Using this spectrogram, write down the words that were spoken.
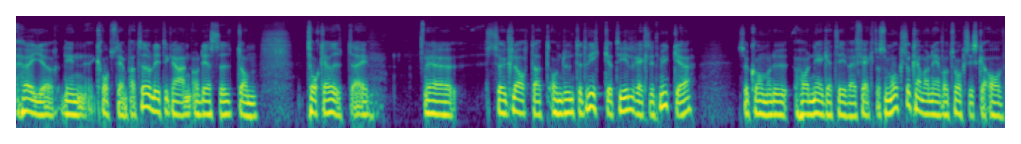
höjer din kroppstemperatur lite grann och dessutom torkar ut dig eh, så är det klart att om du inte dricker tillräckligt mycket så kommer du ha negativa effekter som också kan vara neurotoxiska av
